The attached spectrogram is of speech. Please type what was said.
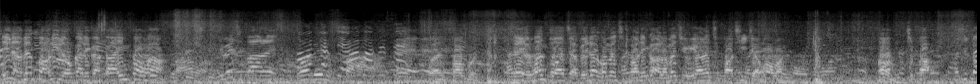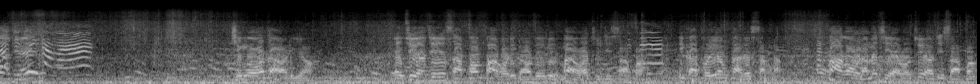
你那边包，你用家己甲答应讲啊。要一包嘞？我谢谢，我谢谢。来，包门。哎，阮大只袂了，讲要一包，你讲人要像样，咱一包试食看嘛。哦，一百。一百几？千五我找你哦。哎，最后这些三包百五你搞买买，卖我存这三包，你家培养家要送人。百五有人要吃无？最后这三包，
